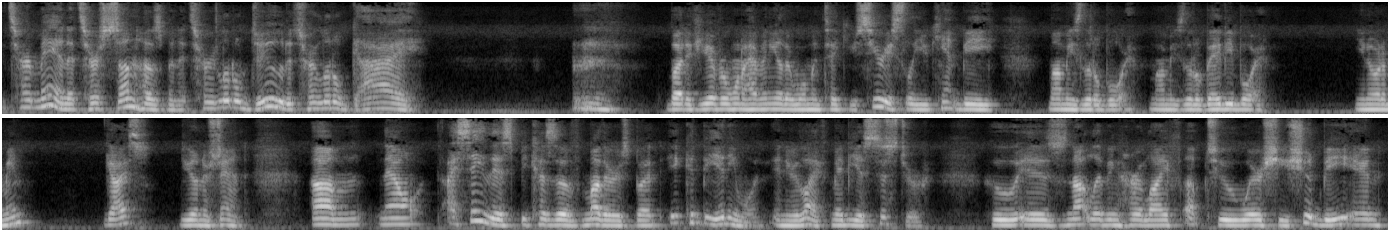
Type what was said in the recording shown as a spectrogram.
it's her man, it's her son husband, it's her little dude, it's her little guy. but if you ever want to have any other woman take you seriously, you can't be mommy's little boy, mommy's little baby boy. You know what I mean? Guys, do you understand? Um, now, I say this because of mothers, but it could be anyone in your life. Maybe a sister who is not living her life up to where she should be and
